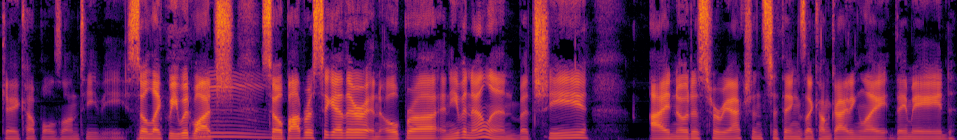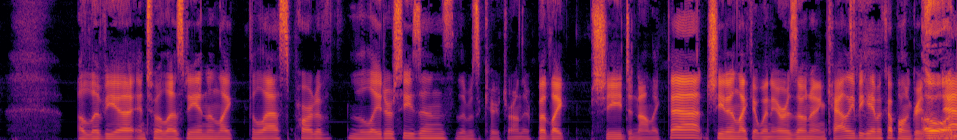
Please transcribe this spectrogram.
gay couples on TV, so like we would watch Mm. soap operas together and Oprah and even Ellen. But she, I noticed her reactions to things like on Guiding Light, they made. Olivia into a lesbian in like the last part of the later seasons. There was a character on there, but like she did not like that. She didn't like it when Arizona and Callie became a couple on Grey's Oh, I'm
